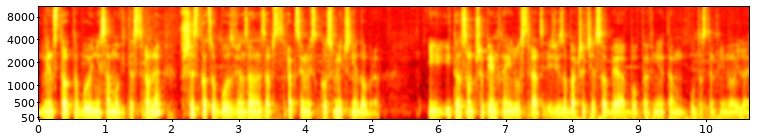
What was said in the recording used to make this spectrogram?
Więc to, to były niesamowite strony. Wszystko, co było związane z abstrakcją, jest kosmicznie dobre. I, I to są przepiękne ilustracje. Jeśli zobaczycie sobie, bo pewnie tam udostępnimy, o ile.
